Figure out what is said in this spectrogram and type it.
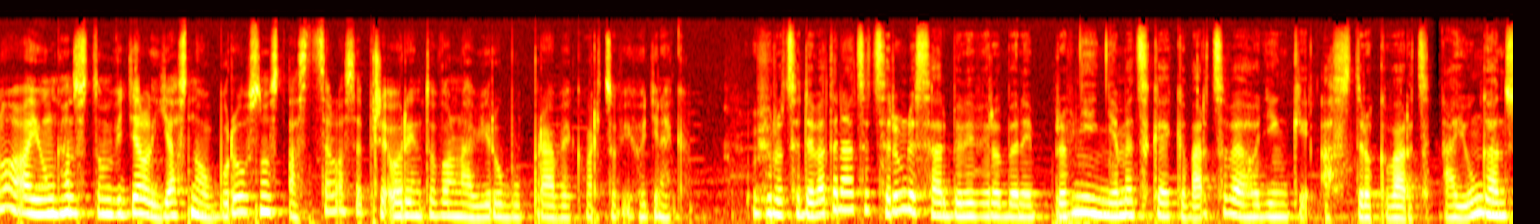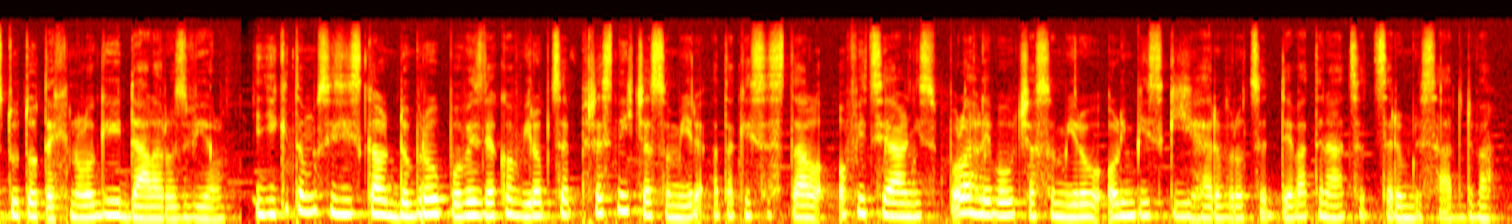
No a Junghans v tom viděl jasnou budoucnost a zcela se přeorientoval na výrobu právě kvarcových hodinek. Už v roce 1970 byly vyrobeny první německé kvarcové hodinky Astro Quartz a Junghans tuto technologii dále rozvíjel. I díky tomu si získal dobrou pověst jako výrobce přesných časomír a taky se stal oficiální spolehlivou časomírou olympijských her v roce 1972.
